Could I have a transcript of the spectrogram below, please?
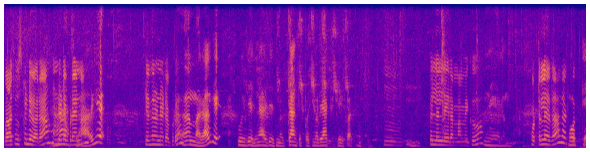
బాగా చూసుకుండేవారా ఉండేటప్పుడైనా? అలాగే. కింద ఉండేటప్పుడు? మరి అలాగే. పూజ చేసి నేల చేసి మరి శాంతి పోతే మరి యాక్ట్ చేయకపోతాం. ఉమ్. పిల్లలు లేరమ్మా మీకు? నేరమ్మ పుట్టలేదా లేకపోతే.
